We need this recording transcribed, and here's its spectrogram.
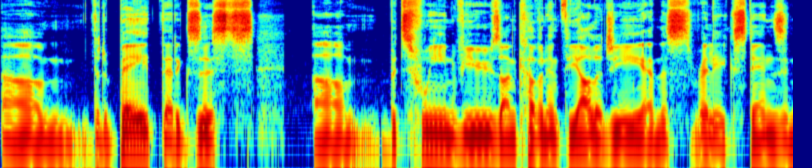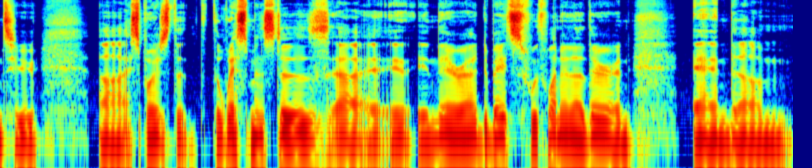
um, the debate that exists um, between views on covenant theology, and this really extends into, uh, I suppose, the the Westminsters uh, in, in, their uh, debates with one another, and and um,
